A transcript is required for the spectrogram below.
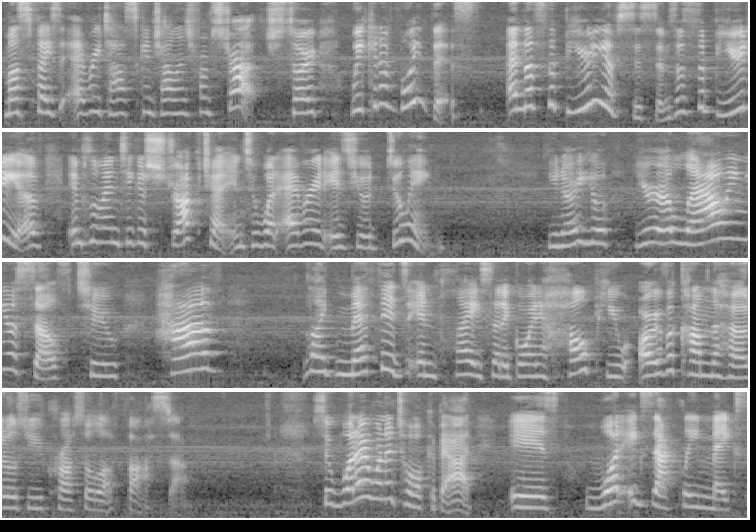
must face every task and challenge from scratch. So, we can avoid this. And that's the beauty of systems. That's the beauty of implementing a structure into whatever it is you're doing. You know, you're you're allowing yourself to have like methods in place that are going to help you overcome the hurdles you cross a lot faster. So what I want to talk about is what exactly makes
